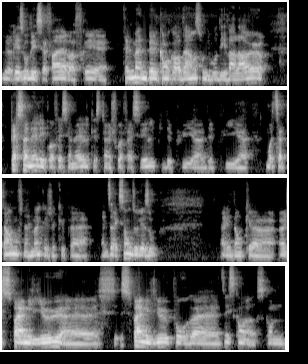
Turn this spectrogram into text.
le réseau des CFR offrait tellement une belle concordance au niveau des valeurs, personnel et professionnel que c'est un choix facile. Puis depuis, euh, depuis euh, le mois de septembre, finalement, que j'occupe la, direction du réseau. Donc, euh, un super milieu, super milieu pour ce qu'on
